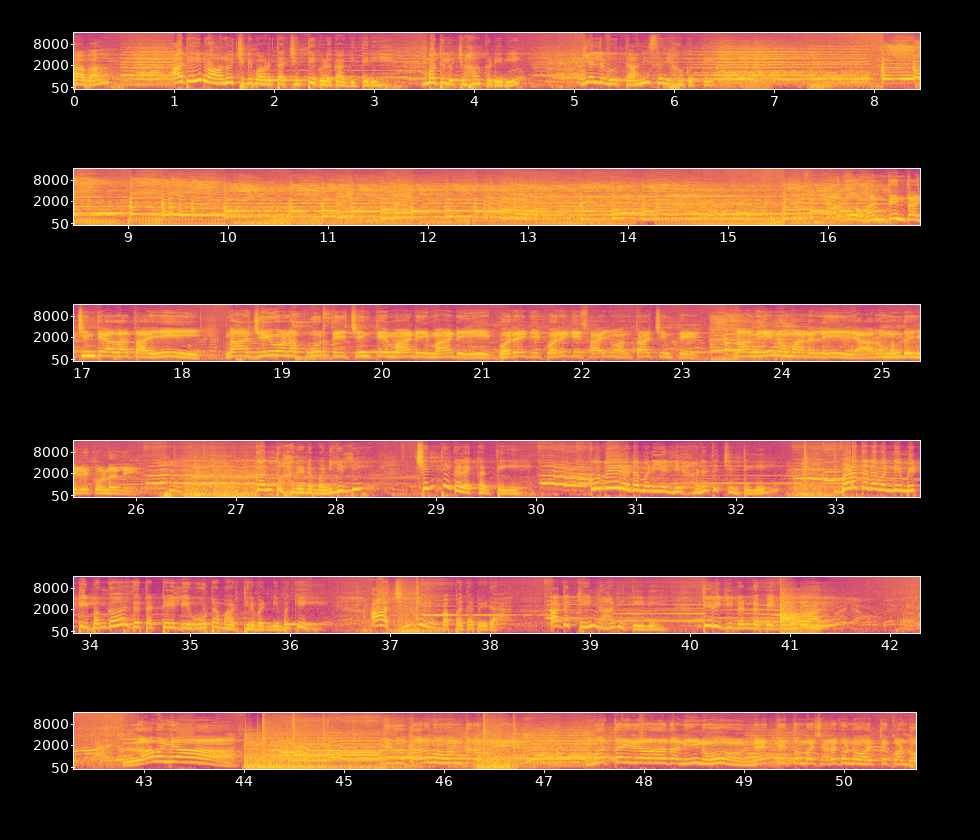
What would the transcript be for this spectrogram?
ಮಾವ ಅದೇನು ಆಲೋಚನೆ ಮಾಡುತ್ತಾ ಚಿಂತೆಗೊಳಗಾಗಿದ್ದೀರಿ? ಮೊದಲು ಚಹಾ ಕುಡೀರಿ ಎಲ್ಲವೂ ತಾನೇ ಸರಿ ಹೋಗುತ್ತೆ. ಅದು ಹಂತಿಂತ ಚಿಂತೆ ಅಲ್ಲ ತಾಯಿ. ನಾ ಜೀವನ ಪೂರ್ತಿ ಚಿಂತೆ ಮಾಡಿ ಮಾಡಿ ಕೊರೆಗಿ ಕೊರೆಗಿ ಸಾಯುವಂತ ಚಿಂತೆ. ನಾನೇನು ಮಾಡಲಿ ಯಾರು ಮುಂದೆ ಹೇಳಿಕೊಳ್ಳಲಿ? ಕಂತು ಹರಡ ಮಣಿಯಲ್ಲಿ ಚಿಂತೆಗಳ ಕಂತೆಯೇ ಕುಬೇರನ ಮನೆಯಲ್ಲಿ ಹಣದ ಚಿಂತೆಯೇ? ಬಡತನವನ್ನೇ ಮೆಟ್ಟಿ ಬಂಗಾರದ ತಟ್ಟೆಯಲ್ಲಿ ಊಟ ಮಾಡ್ತಿರುವ ನಿಮಗೆ ಆ ಚಿಂತೆ ಎಂಬ ಪದ ಬೇಡ. ಅದಕ್ಕೆ ನಾನಿದ್ದೀನಿ. ತಿರುಗಿ ನನ್ನ ಮೇಲೆ. ಲಾವಣ್ಯ! ನೀನು ನೆತ್ತಿ ತುಂಬ ಶರಗನ್ನು ಹತ್ತಿಕೊಂಡು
